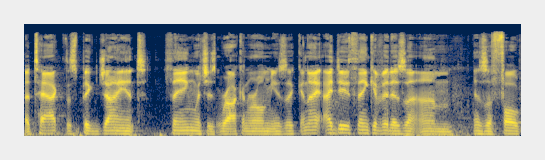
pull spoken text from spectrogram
attack this big giant thing, which is rock and roll music, and I, I do think of it as a um, as a folk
